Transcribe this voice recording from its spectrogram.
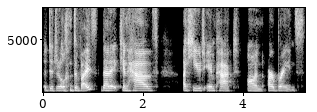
a digital device that it can have a huge impact on our brains.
